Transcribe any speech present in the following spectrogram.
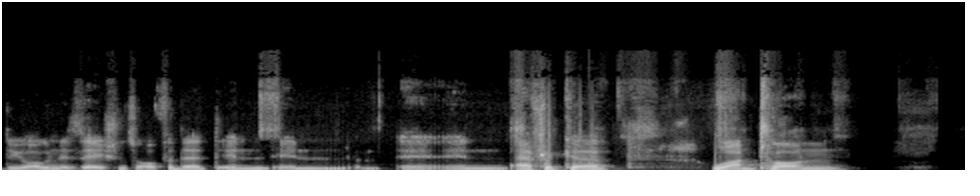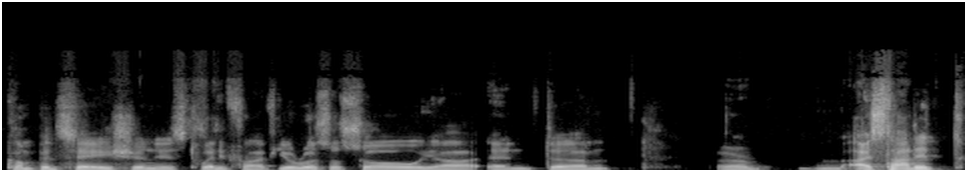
the organizations offer that in in in Africa. One ton compensation is 25 euros or so yeah and um, uh, i started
